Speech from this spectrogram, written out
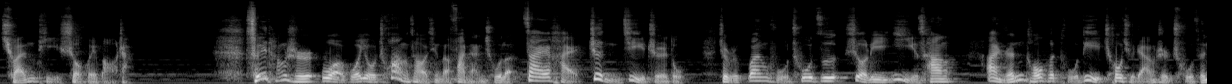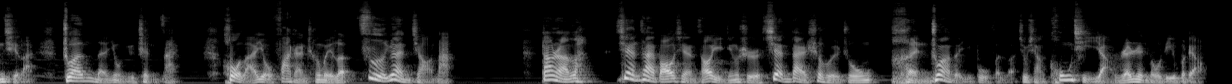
全体社会保障。隋唐时，我国又创造性的发展出了灾害赈济制度，就是官府出资设立义仓。按人头和土地抽取粮食储存起来，专门用于赈灾。后来又发展成为了自愿缴纳。当然了，现在保险早已经是现代社会中很重要的一部分了，就像空气一样，人人都离不了。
